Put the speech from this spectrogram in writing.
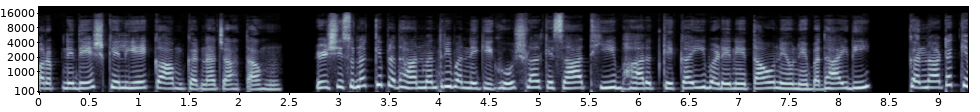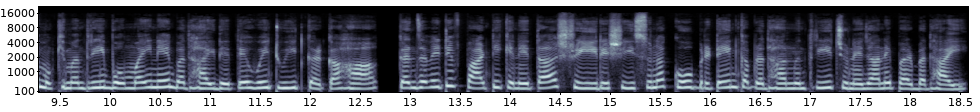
और अपने देश के लिए काम करना चाहता हूँ। ऋषि सुनक के प्रधानमंत्री बनने की घोषणा के साथ ही भारत के कई बड़े नेताओं ने उन्हें बधाई दी। कर्नाटक के मुख्यमंत्री बोम्मई ने बधाई देते हुए ट्वीट कर कहा, कंजर्वेटिव पार्टी के नेता श्री ऋषि सुनक को ब्रिटेन का प्रधानमंत्री चुने जाने पर बधाई।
